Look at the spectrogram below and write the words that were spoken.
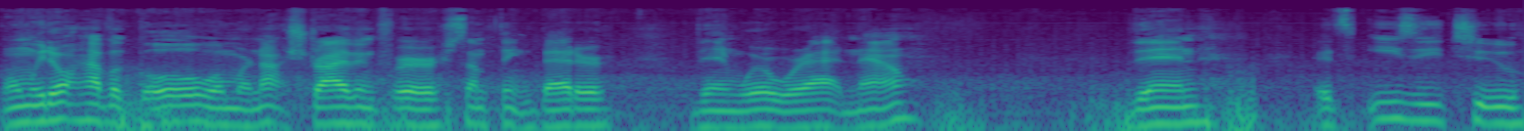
When we don't have a goal, when we're not striving for something better than where we're at now, then it's easy to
